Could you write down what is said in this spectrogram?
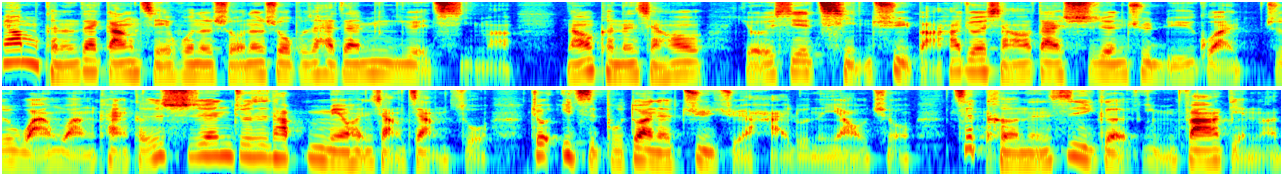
因为他们可能在刚结婚的时候，那时候不是还在蜜月期嘛，然后可能想要。有一些情趣吧，他就会想要带诗恩去旅馆，就是玩玩看。可是诗恩就是他并没有很想这样做，就一直不断的拒绝海伦的要求。这可能是一个引发点了。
